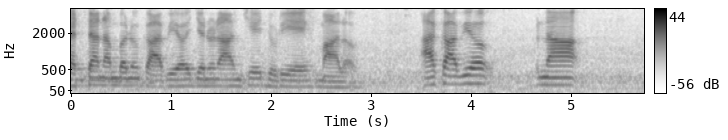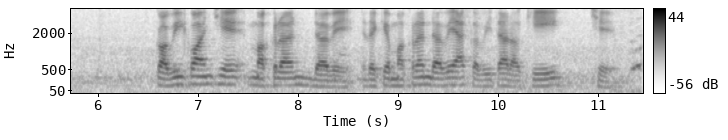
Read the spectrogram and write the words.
છઠ્ઠા નંબરનું કાવ્ય, જેનું નામ છે ધુરીએ માલક આ કાવ્યના કવિ કોણ છે? મકરંદ દવે. એટલે કે મકરંદ દવે આ કવિતા લખી છે.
